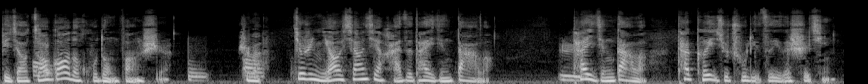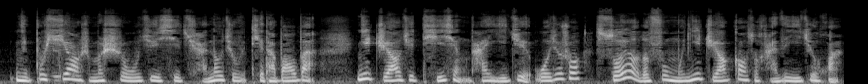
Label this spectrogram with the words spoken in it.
比较糟糕的互动方式，嗯，是吧？就是你要相信孩子他已经大了，嗯，他已经大了，他可以去处理自己的事情，你不需要什么事无巨细全都去替他包办，你只要去提醒他一句，我就说所有的父母，你只要告诉孩子一句话，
